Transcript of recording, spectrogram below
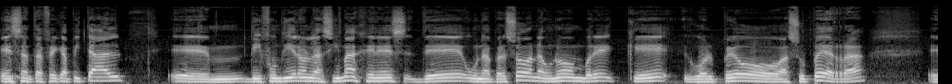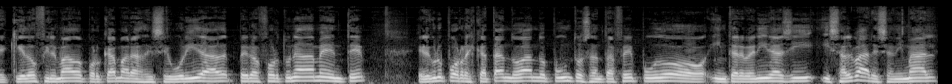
en Santa Fe Capital eh, difundieron las imágenes de una persona, un hombre, que golpeó a su perra. Eh, quedó filmado por cámaras de seguridad, pero afortunadamente el grupo Rescatando Ando Santa Fe pudo intervenir allí y salvar ese animal.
